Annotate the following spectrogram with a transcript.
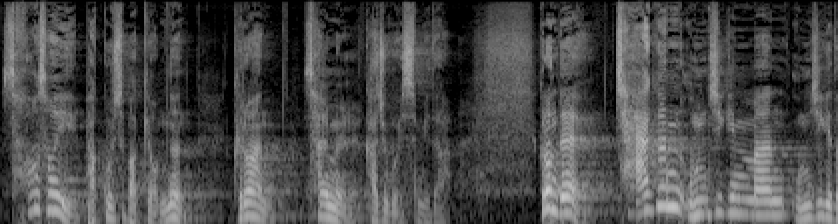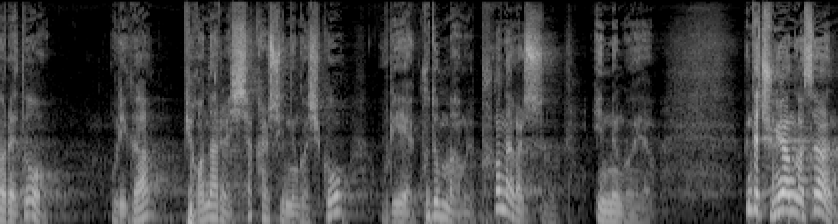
서서히 바꿀 수밖에 없는 그러한 삶을 가지고 있습니다. 그런데 작은 움직임만 움직이더라도 우리가 변화를 시작할 수 있는 것이고 우리의 굳은 마음을 풀어나갈 수 있는 거예요. 근데 중요한 것은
